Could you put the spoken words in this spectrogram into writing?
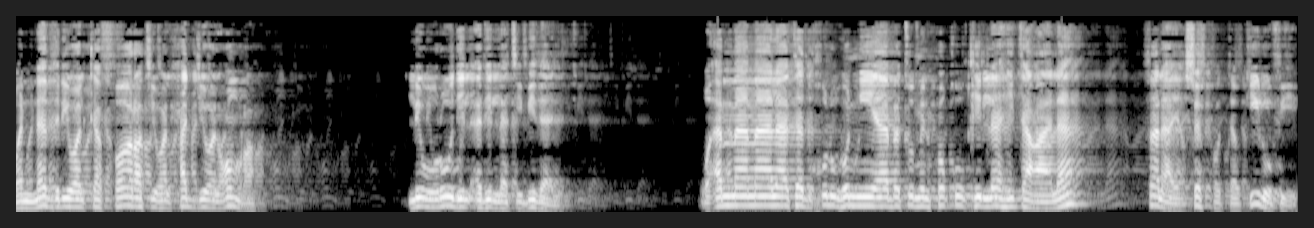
والنذر والكفارة والحج والعمرة لورود الأدلة بذلك. وأما ما لا تدخله النيابة من حقوق الله تعالى فلا يصح التوكيل فيه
